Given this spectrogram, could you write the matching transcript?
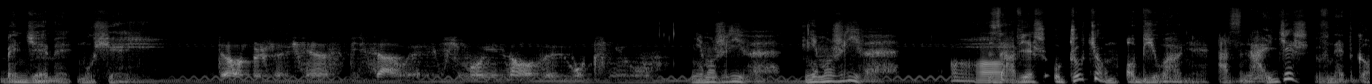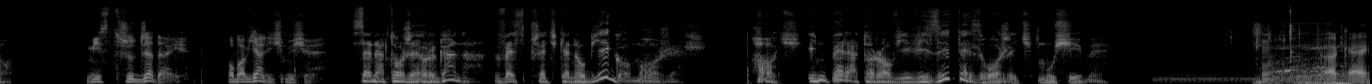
będziemy musieli. Dobrze się spisałeś, mój nowy uczniu. Niemożliwe, niemożliwe. O, Zawierz uczuciom, Obiłanie, a znajdziesz wnet go. Mistrzu Jedi, obawialiśmy się. Senatorze Organa, wesprzeć Kenobiego możesz. Chodź, imperatorowi wizytę złożyć musimy. Okej.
